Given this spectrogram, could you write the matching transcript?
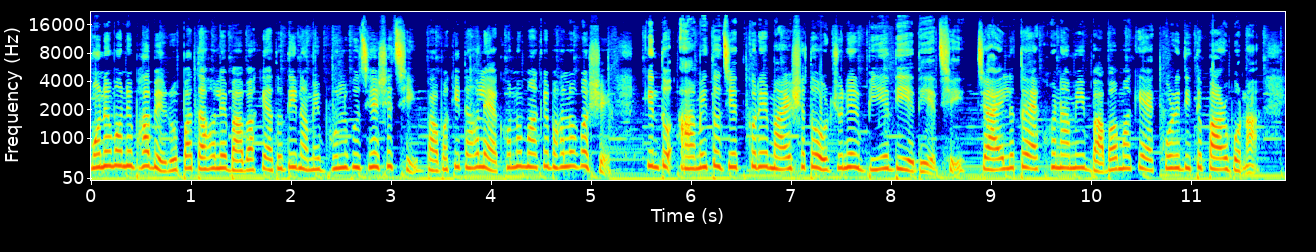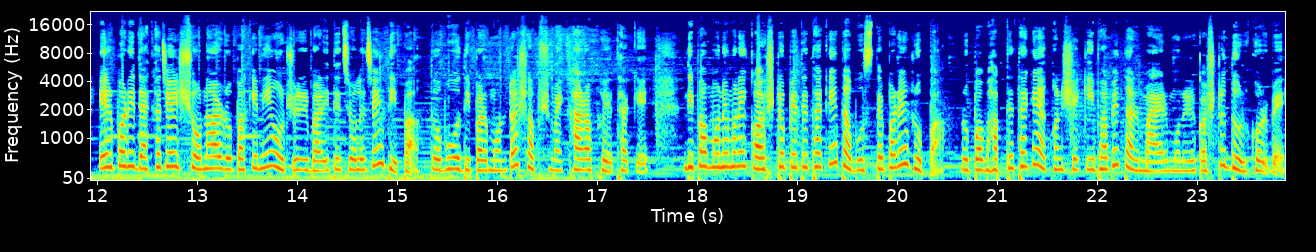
মনে মনে ভাবে, রূপা তাহলে বাবাকে এতদিন আমি ভুল বুঝে এসেছি। বাবা কি তাহলে এখনও মাকে ভালোবাসে? কিন্তু আমি তো জেদ করে মায়ের সাথে অর্জুনের বিয়ে দিয়ে দিয়েছি। চাইলে তো এখন আমি বাবা মাকে এক করে দিতে পারব না। এরপরই দেখা যায় সোনা আর রূপাকে নিয়ে অর্জুনের বাড়িতে চলে যায় দীপা। তবুও দীপার মনটা সবসময় খারাপ হয়ে থাকে। দীপা মনে মনে কষ্ট পেতে থাকে তা বুঝতে পারে রূপা। রূপা ভাবতে থাকে এখন সে কীভাবে তার মায়ের মনের কষ্ট দূর করবে।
